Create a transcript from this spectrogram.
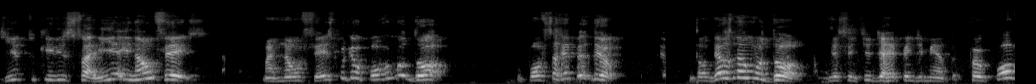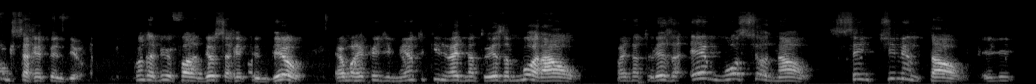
dito que lhes faria e não fez. Mas não fez porque o povo mudou. O povo se arrependeu. Então Deus não mudou nesse sentido de arrependimento. Foi o povo que se arrependeu. Quando a Bíblia fala Deus se arrependeu, é um arrependimento que não é de natureza moral, mas de natureza emocional, sentimental. Ele,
